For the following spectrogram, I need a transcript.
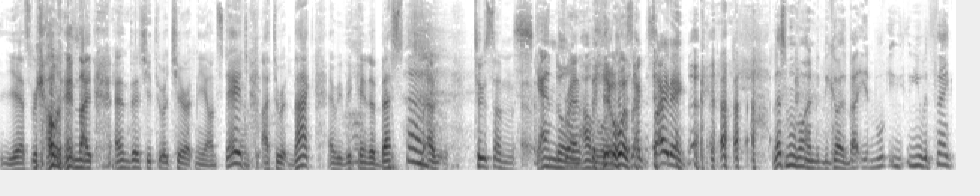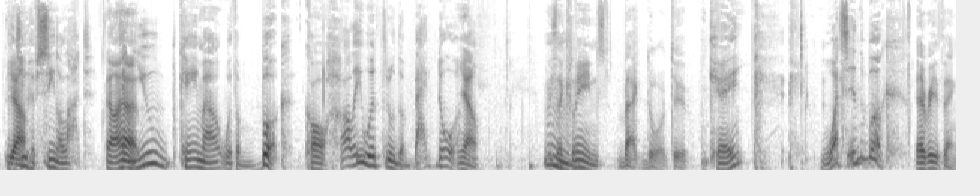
yes, we got the opening night. And then she threw a chair at me on stage. I threw it back, and we became the best. Uh, To some uh, Scandal in Hollywood. It was exciting. Let's move on because but you would think that Yeah. you have seen a lot. And have. you came out with a book called Hollywood Through the Back Door. yeah, it's Hmm. a clean back door too. Okay. What's in the book? Everything.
